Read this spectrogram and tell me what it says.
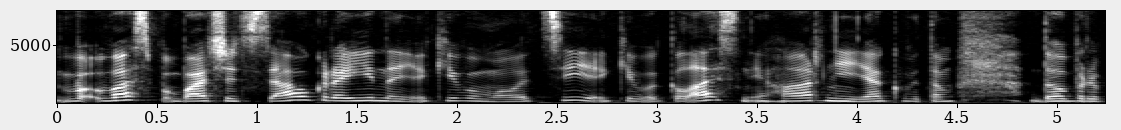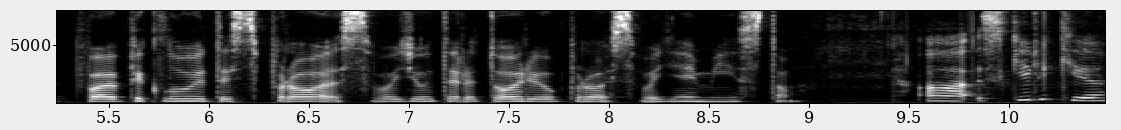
вас побачить вся Україна, які ви молодці, які ви класні, гарні, як ви там добре піклуєтесь про свою територію, про своє місто. А скільки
